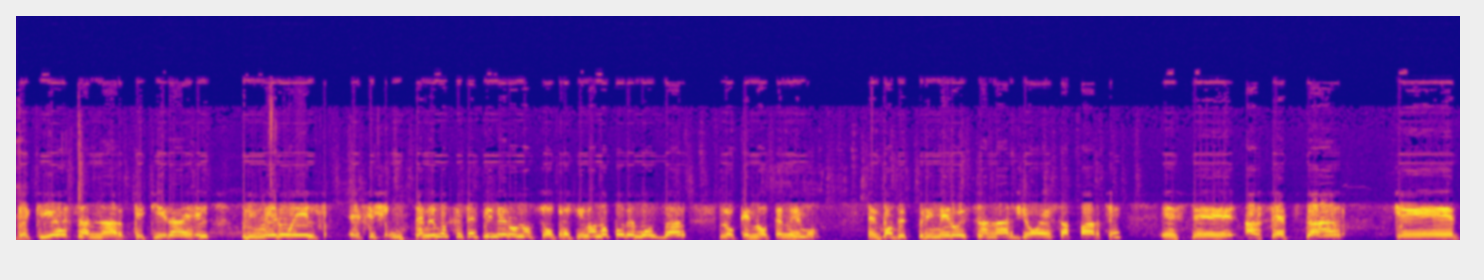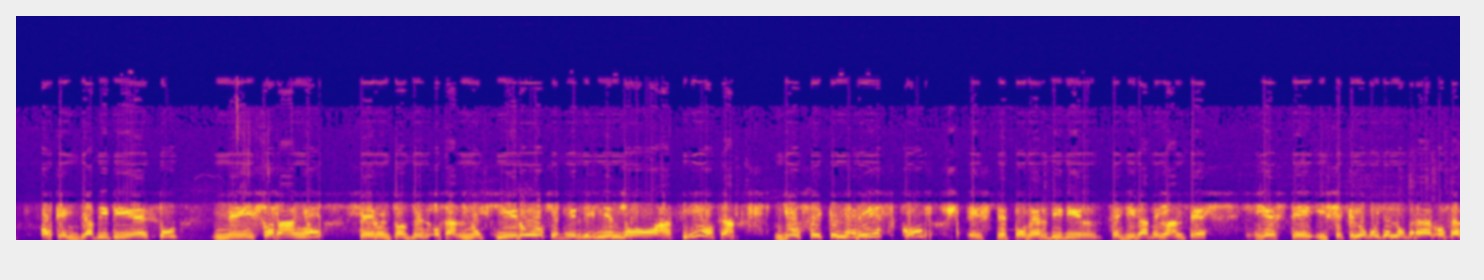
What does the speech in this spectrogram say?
que, quiera sanar, que quiera él, primero él. Es que tenemos que ser primero nosotros, si no, no podemos dar lo que no tenemos. Entonces, primero es sanar yo esa parte este, aceptar que, ok, ya viví eso, me hizo daño, pero entonces, o sea, no quiero seguir viviendo así, o sea, yo sé que merezco este poder vivir, seguir adelante y este y sé que lo voy a lograr, o sea,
